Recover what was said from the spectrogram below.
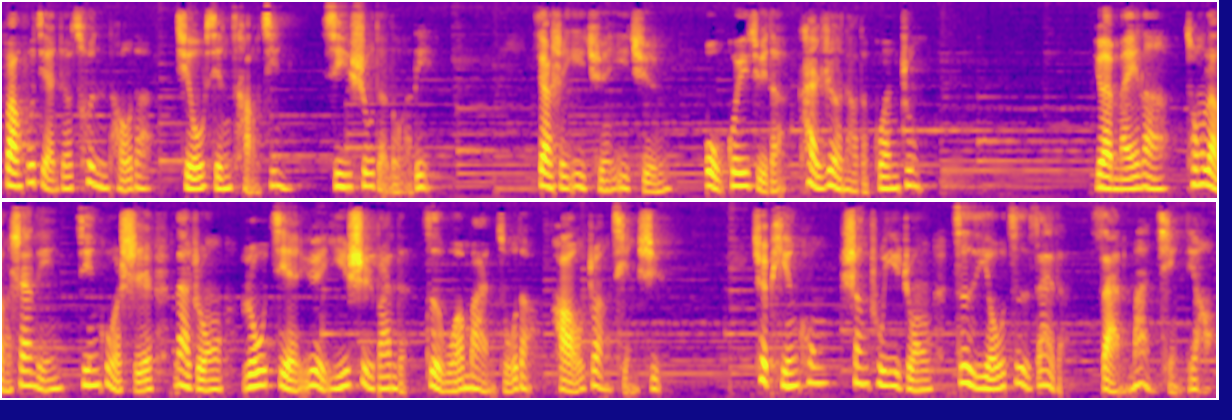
仿佛剪着寸头的球形草茎，稀疏的罗列。像是一群一群不规矩的看热闹的观众，远没了从冷山林经过时那种如检阅仪式般的自我满足的豪壮情绪，却凭空生出一种自由自在的散漫情调。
